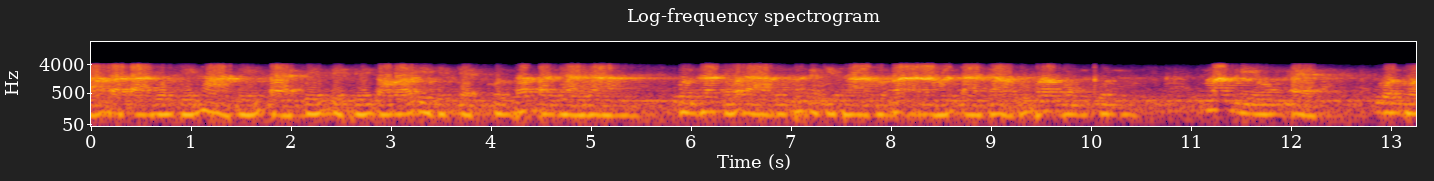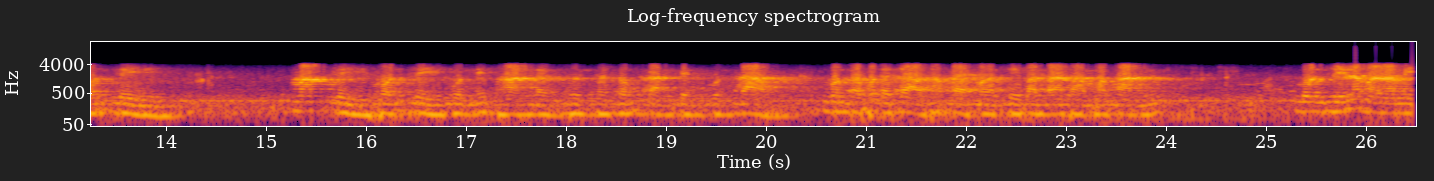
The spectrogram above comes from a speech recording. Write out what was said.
สามประการคุณสีห้าสีแปดสีสิบสีสองร้อยยี่สิบเจ็ดคุณพระปัญญาญาคุณพระเทวดาคุณพระสกิทาคุณพระอรหันตาเจ้าคุณพระองค์คุณมั่งมีองค์แปดคุณผลสี่มรรคสี่ผลสี่คุณนิพพานหนึ่งพึงผสมกันเป็นคุณเก้าบุญพระพุทธเจ้าทั้งแปดหมื่นสี่พันตาธรรมขัน บุญศีลบารมี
